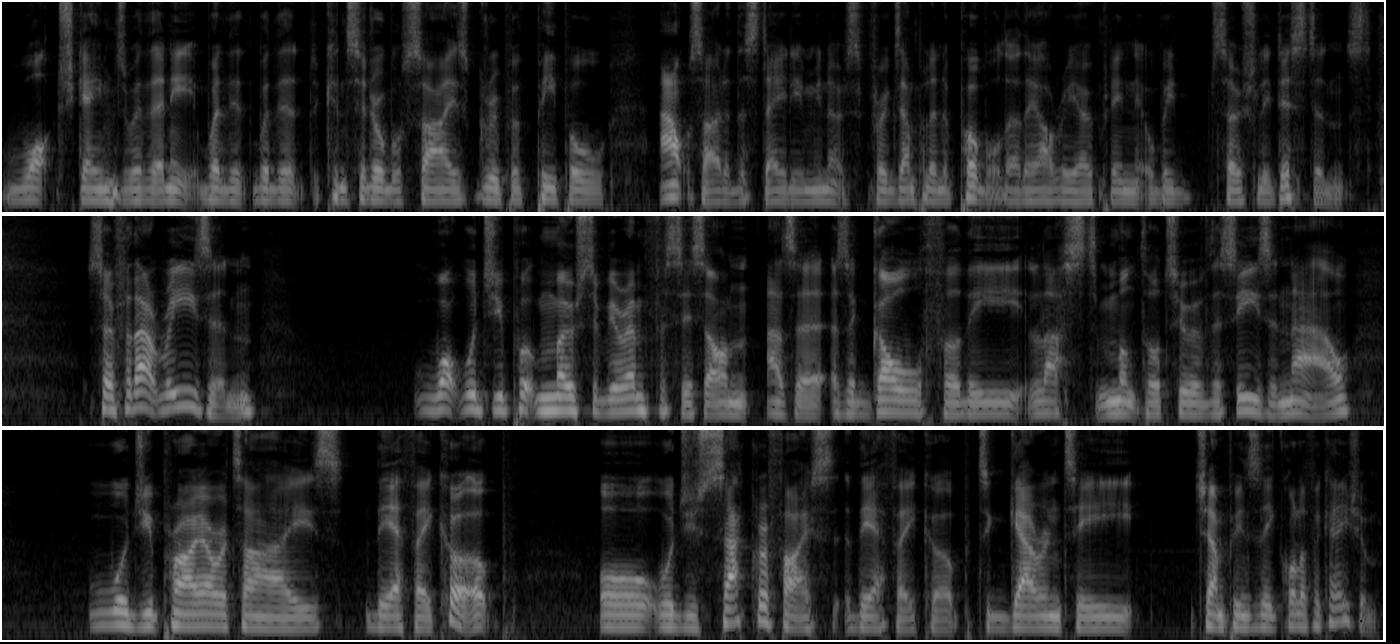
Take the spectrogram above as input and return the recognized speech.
watch games with any with with a considerable size group of people outside of the stadium. You know, for example, in a pub, although they are reopening, it will be socially distanced. So for that reason, what would you put most of your emphasis on as a as a goal for the last month or two of the season? Now, would you prioritise the FA Cup, or would you sacrifice the FA Cup to guarantee Champions League qualification?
